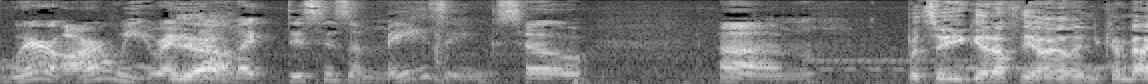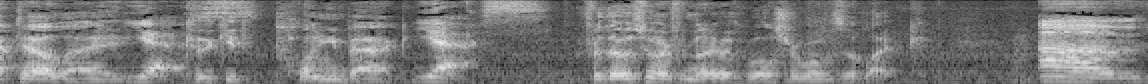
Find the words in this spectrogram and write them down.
where are we right Yeah. now like this is amazing so um But so you get off the island, you come back to LA. Yes. Because it keeps pulling you back. yes For those who aren't familiar with Wilshire, what was it like? Um,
